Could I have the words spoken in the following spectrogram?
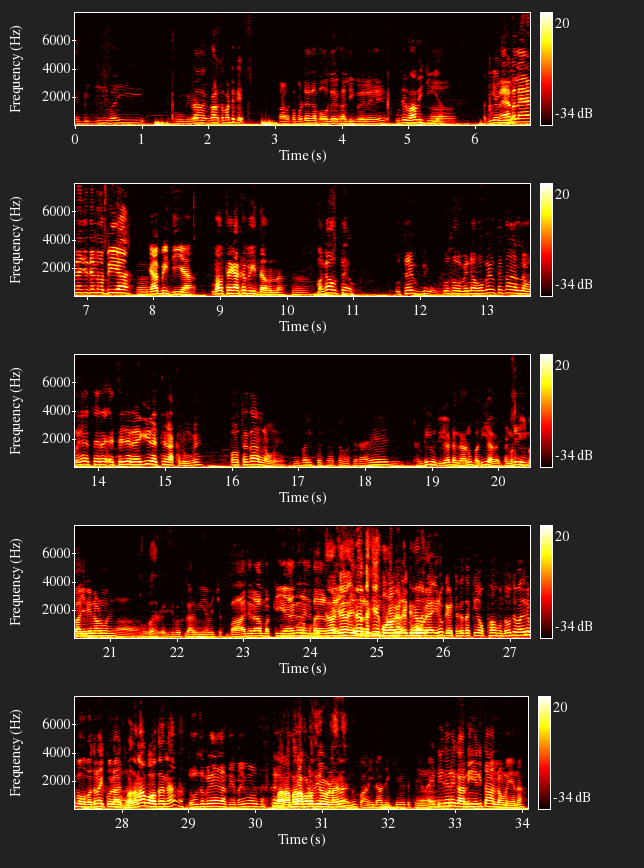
ਇਹ ਬੀਜੀ ਦੀ ਬਾਈ ਹੋ ਗਿਆ ਕਣਕ ਵੱਢ ਕੇ। ਕਣਕ ਵੱਡੇ ਤਾਂ ਬਹੁਤ ਦੇਰ ਖਾਲੀ ਪਏ ਰਹੇ। ਉਹਦੇ ਬਾਅਦ ਬੀਜੀ ਆ। ਹਾਂ। ਵਧੀਆ ਜੀ। ਮੈਂ। ਪਲਾਨ ਹੈ ਜਿੱਦਣ ਦੱਬੀ ਆ ਹਾਂ। ਜਾਂ ਬੀਜੀ ਆ। ਮੈਂ ਉੱਥੇ ਕੱਖ ਬੀਜਦਾ ਹੁੰਨਾ। ਹਾਂ। ਮੈਂ ਕਿਹਾ ਉੱਥੇ ਉੱਥੇ ਕੁਝ ਹੋਵੇ ਨਾ ਹੋਵੇ ਉੱਥੇ ਧਾਨ ਲਾਉਣੇ ਆ ਇੱਥੇ ਇੱਥੇ ਜੇ ਰਹਿ ਗਈ ਇੱਥੇ ਰੱਖ ਲੂੰਗੇ। ਪਰ ਉੱਥੇ ਧਾਨ ਲਾਉਣੇ ਆ। ਨਹੀਂ ਪਰ ਇੱਕ ਸਿਸਟਮ ਹੈ ਤੇਰਾ ਇਹ ਠੰਡੀ ਹੁੰਦੀ ਆ ਡੰਗਰਾਂ ਨੂੰ ਵਧੀਆ ਹੈਗਾ ਠੰਡੀ ਮੱਕੀ ਬਾਜਰੇ ਨਾਲੋਂ ਇਹ। ਹਾਂ। ਉਹ ਤਾਂ ਹੈਗਾ ਹੀ ਫਿਰ। ਗਰਮੀਆਂ ਵਿੱਚ। ਬਾਜਰਾ ਮੱਕੀ ਆ ਇਹਦੇ ਨਾਲ ਜਿੱਦਾਂ ਬੱਚਾ ਗਿਆ ਇਹਨੇ ਦੇਖੀ ਹੋਣਾ ਕਿ ਨਾਲ? ਹੋਰ ਇਹਨੂੰ ਗਿੱਠ ਤੱਕ ਔਖਾ ਹੁੰਦਾ ਉਹ ਤੇ ਬਾਅਦ ਇਹਨੇ ਬਹੁਤ ਵਧਣਾ ਇੱਕੋ ਲੱਗਦਾ ਬਦਨਾ ਬਹੁਤ ਹੈ ਨਾ ਦੋ ਸਪਰੇਆਂ ਕਰਤੀਆਂ ਬਾਈ ਮੈਂ ਹੁਣ ਤਾਂ। 12 12 ਫੁੱਟ ਦੀ ਹੋ ਜਾਣਾ ਇਹਨੇ। ਇਹਨੂੰ ਪਾਣੀ ਲਾ ਦੇਖੀ ਨੇ ਕਿੱਥੇ ਜਾਣਾ। ਐਡੀ ਦੇ ਨੇ ਕਰਨੀ ਹੈਗੀ ਧਾਨ ਲਾਉਣੇ ਆ ਨਾ।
